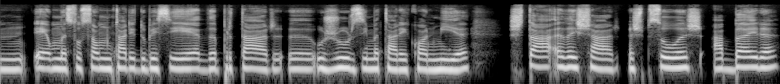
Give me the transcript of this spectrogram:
um, é uma solução monetária do BCE de apertar uh, os juros e matar a economia está a deixar as pessoas à beira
